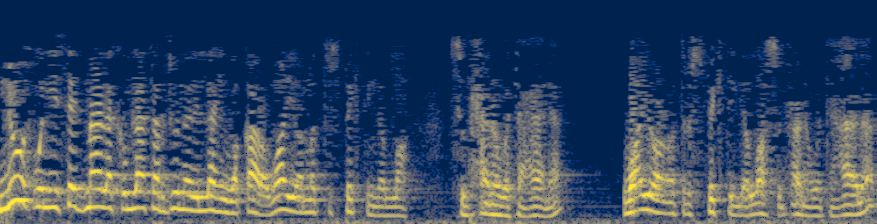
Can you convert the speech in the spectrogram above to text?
Nuh, when he said, مَا لَكُمْ لَا تَرْجُونَ لِلَّهِ وَقَارًا Why you are not respecting Allah subhanahu wa ta'ala? Why you are not respecting Allah subhanahu wa ta'ala?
